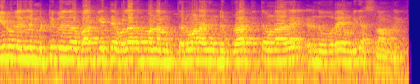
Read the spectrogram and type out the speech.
ஈரோடுகளில் வெற்றி பெறுகிற பாக்கியத்தை வளரமா நமக்கு தருவானாக என்று பிரார்த்தித்தவனாக எனது உரையை முடிக்க அஸ்லாம் வலைக்கம்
